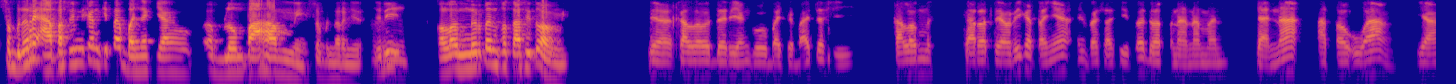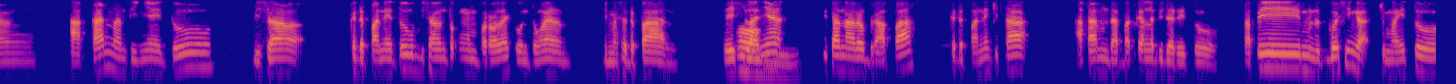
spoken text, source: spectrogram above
sebenarnya apa sih? Ini kan kita banyak yang uh, belum paham nih sebenarnya. Jadi hmm. Kalau menurut investasi itu apa? Ya kalau dari yang gue baca-baca sih, kalau secara teori katanya investasi itu adalah penanaman dana atau uang yang akan nantinya itu bisa ke depannya itu bisa untuk memperoleh keuntungan di masa depan. Jadi istilahnya oh. kita naruh berapa, ke depannya kita akan mendapatkan lebih dari itu. Tapi menurut gue sih nggak cuma itu.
